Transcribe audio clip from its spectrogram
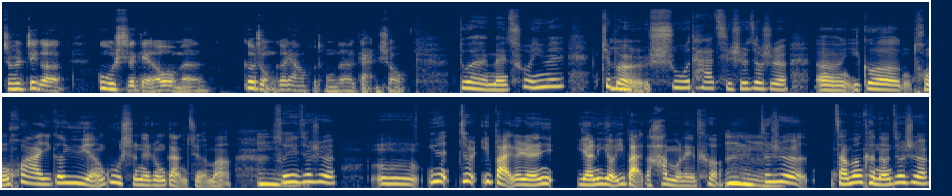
就是这个。故事给了我们各种各样不同的感受，对，没错，因为这本书它其实就是嗯、呃、一个童话，一个寓言故事那种感觉嘛，嗯，所以就是嗯，因为就是一百个人眼里有一百个哈姆雷特，嗯，就是咱们可能就是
